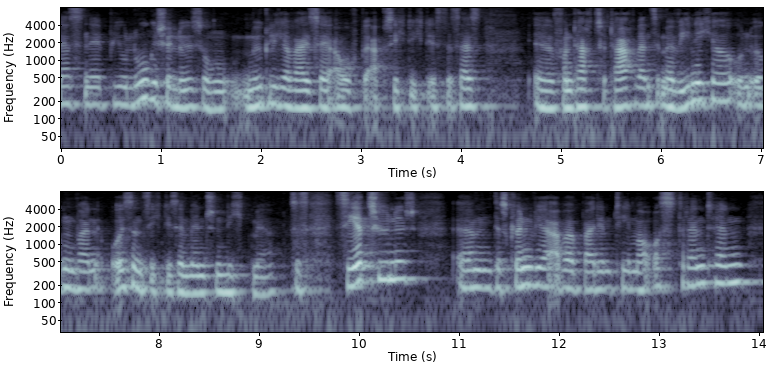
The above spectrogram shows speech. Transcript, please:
dass eine biologische Lösung möglicherweise auch beabsichtigt ist. Das heißt, äh, von Tag zu Tag werden es immer weniger und irgendwann äußern sich diese Menschen nicht mehr. Das ist sehr zynisch, ähm, das können wir aber bei dem Thema Ostrenten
